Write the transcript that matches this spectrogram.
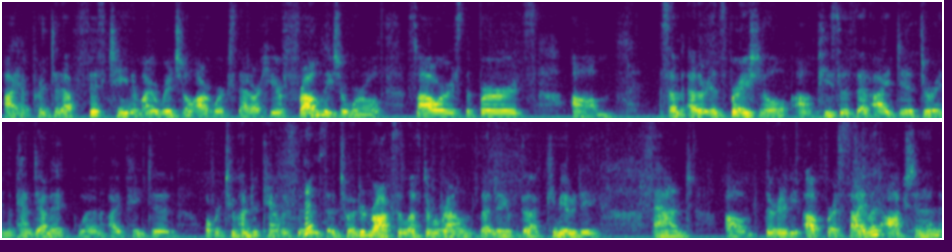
I have printed up 15 of my original artworks that are here from Leisure World flowers, the birds, um, some other inspirational uh, pieces that I did during the pandemic when I painted over 200 canvases and 200 rocks and left them around the, na- the community. And um, they're going to be up for a silent auction,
